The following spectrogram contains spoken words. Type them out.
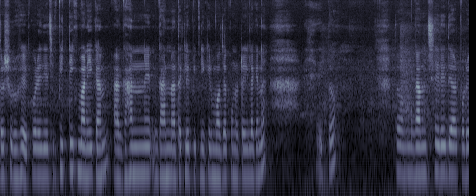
তো শুরু হয়ে করে দিয়েছে পিকনিক মানেই গান। আর গানে গান না থাকলে পিকনিকের মজা কোনোটাই লাগে না। এই তো। তো গান ছেড়ে দেওয়ার পরে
